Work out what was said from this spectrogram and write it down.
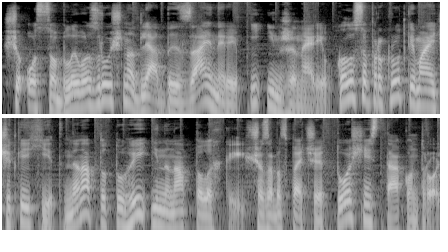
що особливо зручно для дизайнерів і інженерів. Колесо прокрутки має чіткий хід, не надто тугий і не надто легкий, що забезпечує точність та контроль.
